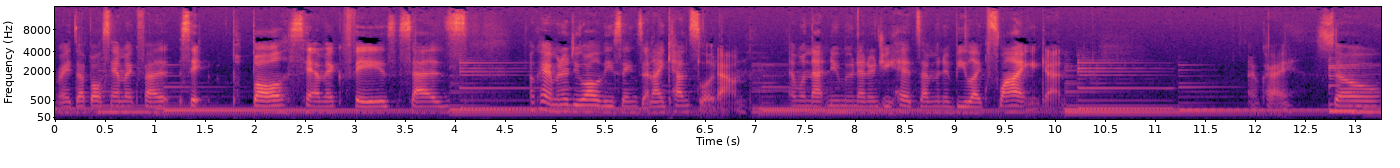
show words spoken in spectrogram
Right? That balsamic fa- balsamic phase says, "Okay, I'm going to do all of these things and I can slow down." And when that new moon energy hits, I'm going to be like flying again. Okay? So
